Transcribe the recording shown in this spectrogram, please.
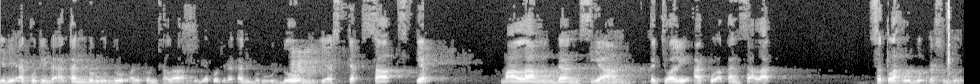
Jadi aku tidak akan berwudu, Waalaikumsalam. Jadi aku tidak akan berwudu ya setiap saat, setiap malam dan siang kecuali aku akan salat setelah wudhu tersebut.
